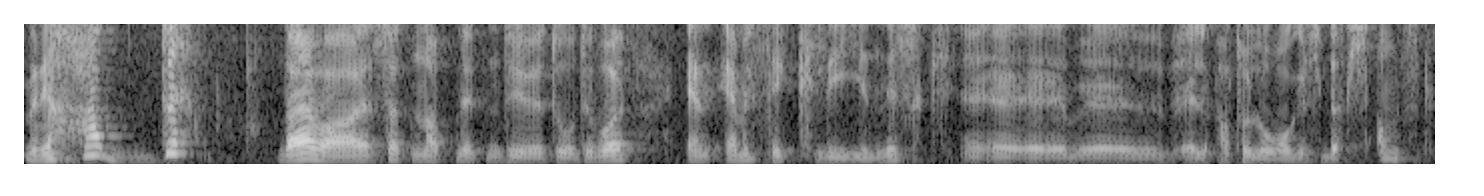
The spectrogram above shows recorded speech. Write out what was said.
Men jeg hadde, da jeg var 17-18-19-20-22 år, en jeg vil si klinisk eh, eh, eller patologisk dødsangst.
